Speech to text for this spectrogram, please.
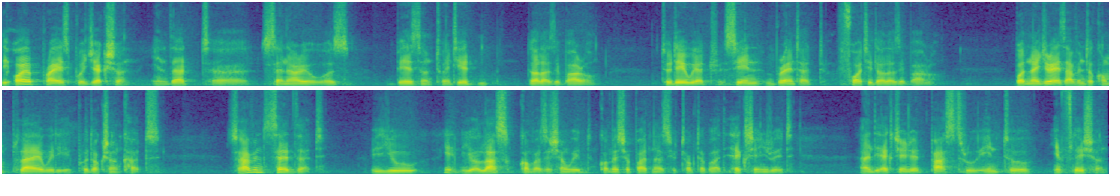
the oil price projection in that uh, scenario was based on $28 a barrel. Today, we are seeing Brent at $40 a barrel. But Nigeria is having to comply with the production cuts. So having said that, you, in your last conversation with commercial partners, you talked about exchange rate, and the exchange rate passed through into inflation.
